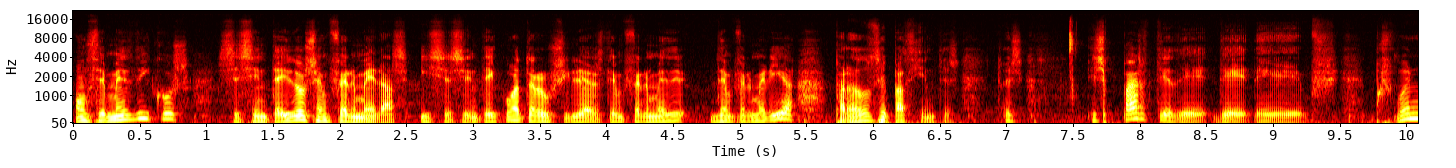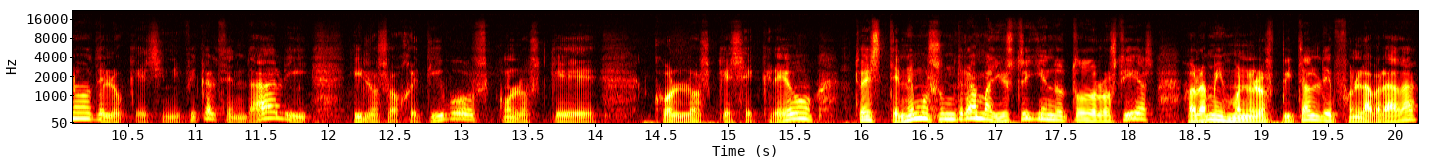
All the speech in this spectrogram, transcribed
11 médicos, 62 enfermeras y 64 auxiliares de, enfermería para 12 pacientes. Entonces, es parte de, pues bueno, de lo que significa el CENDAL y, los objetivos con los que con los que se creó. Entonces tenemos un drama, yo estoy yendo todos los días, ahora mismo en el hospital de Fuenlabrada,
